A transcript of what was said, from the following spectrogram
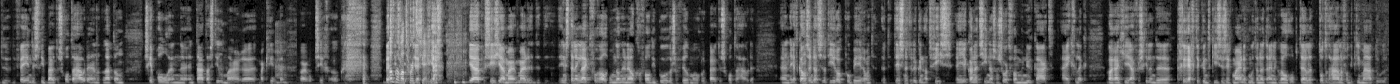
de, de vee-industrie buiten schot te houden en laat dan Schiphol en, en Tata Steel maar, uh, maar krimpen. Ah. Waar op zich ook best ook wel wat voor te zeggen is. Ja, ja, precies. Ja, maar, maar de, de, instelling lijkt vooral om dan in elk geval die boeren zoveel mogelijk buiten schot te houden. En het kan zijn dat ze dat hier ook proberen, want het, het, is natuurlijk een advies en je kan het zien als een soort van menukaart eigenlijk, waaruit je ja, verschillende gerechten kunt kiezen, zeg maar. En het moet dan uiteindelijk wel optellen tot het halen van die klimaatdoelen.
